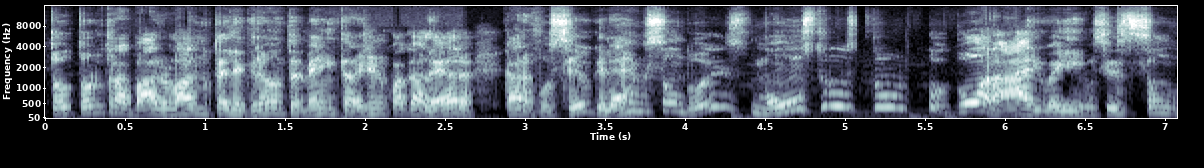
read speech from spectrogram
todo, todo o trabalho lá no Telegram também, interagindo com a galera. Cara, você e o Guilherme são dois monstros do, do, horário aí, vocês são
